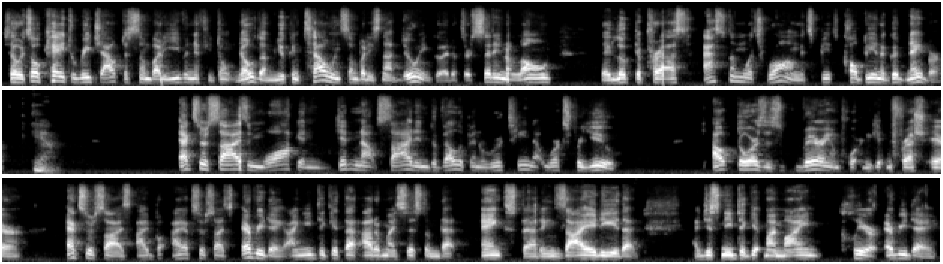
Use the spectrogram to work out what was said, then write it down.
So it's okay to reach out to somebody even if you don't know them. You can tell when somebody's not doing good. If they're sitting alone, they look depressed, ask them what's wrong. It's, it's called being a good neighbor. Yeah. Exercise and walk and getting outside and developing a routine that works for you. Outdoors is very important, getting fresh air. Exercise, I, I exercise every day. I need to get that out of my system, that angst, that anxiety, that I just need to get my mind clear every day.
